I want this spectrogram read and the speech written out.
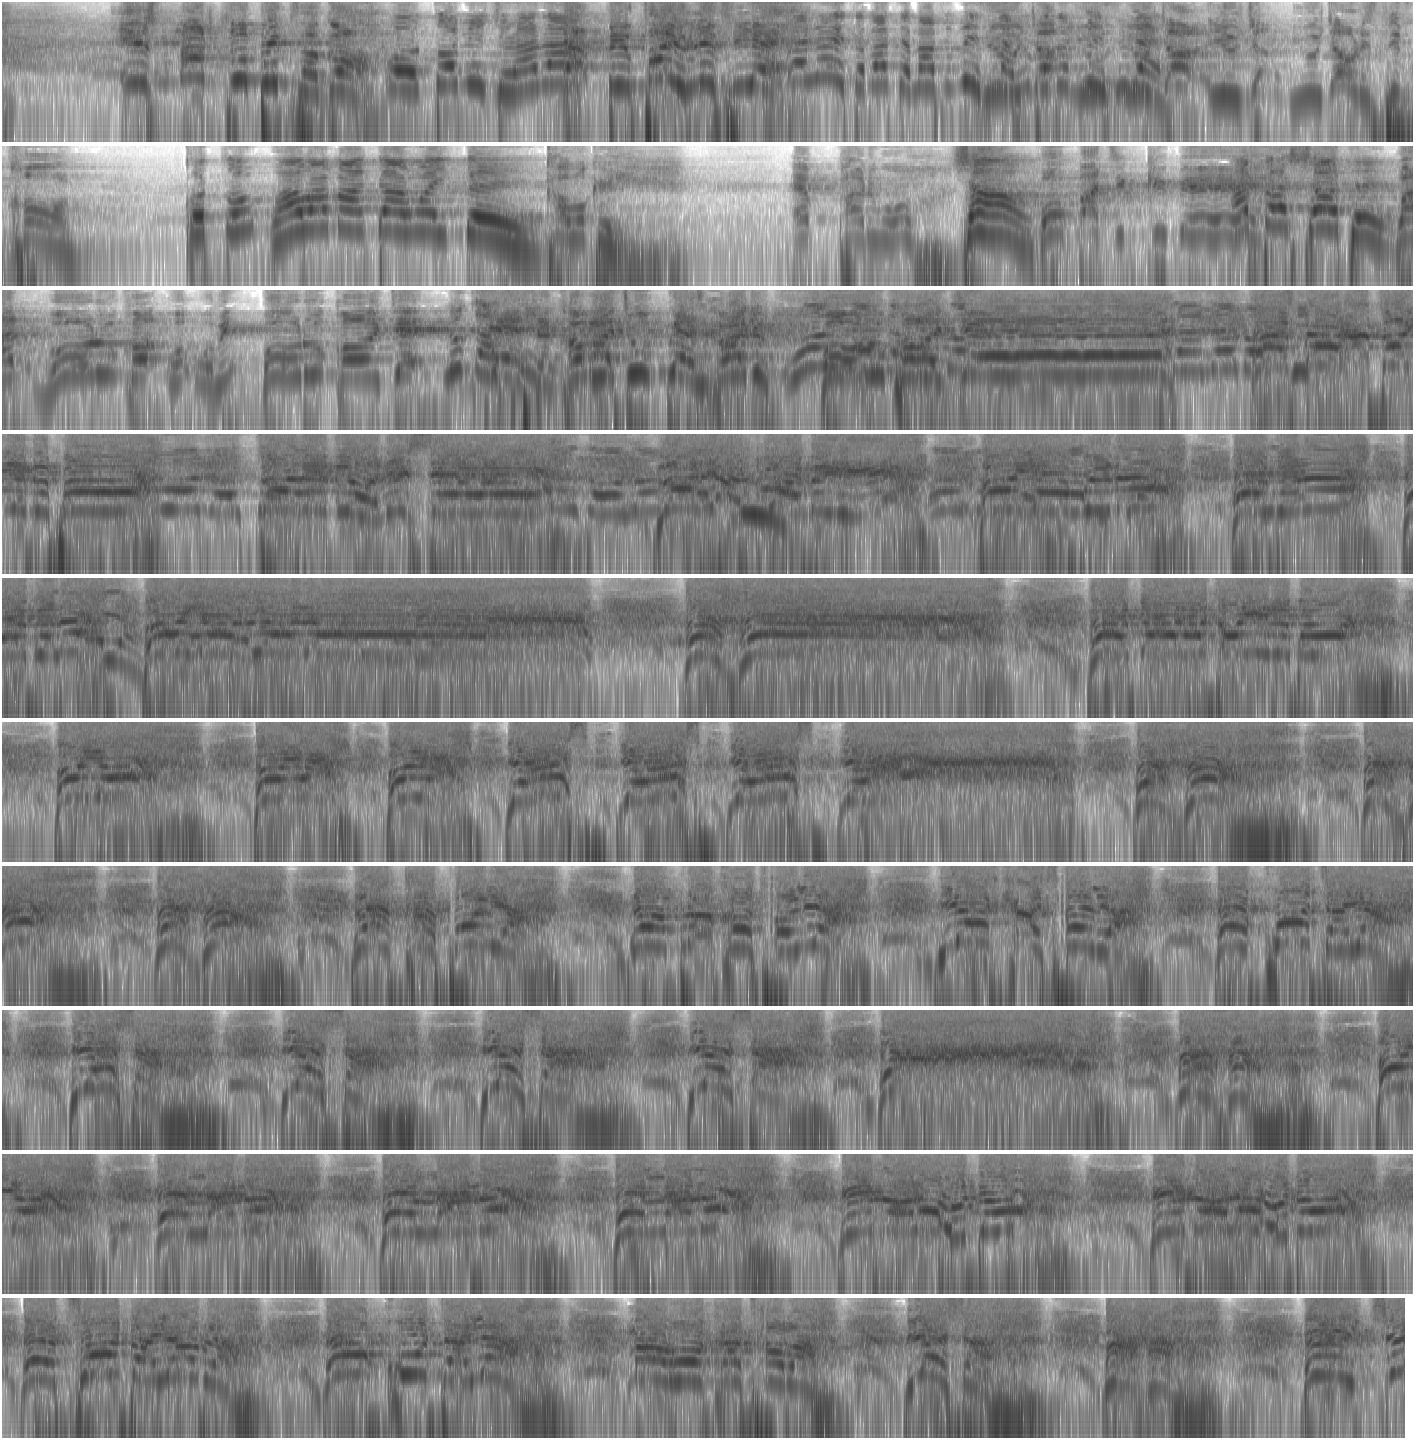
It's not too big for God. kò tóbi jù rárá That before you leave here, pé lẹ́yìn tó bá tẹ̀ máa fi bí you tó just, fi you, you, sílẹ̀ just, you, just, you just receive call. kò tó wàá wá máa dá àwọn ìpè Káwọ́kè ẹ pariwo. shout Ó bá ti kígbe. after shouting Wà orúkọ wò wò mí orúkọ jẹ́. Look at me. kan wájú gbé ẹsẹ̀ kan wájú. Orúkọ jẹ́. Agbára tó yí mi pa. Tó ní mi ò ní ṣe rere.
